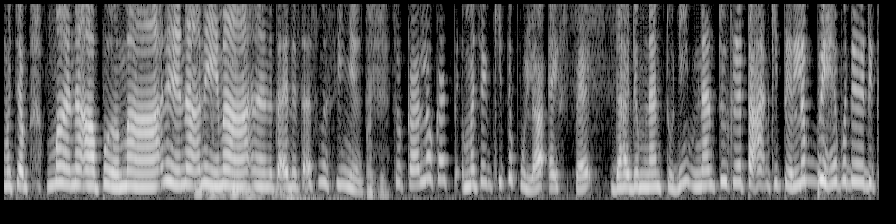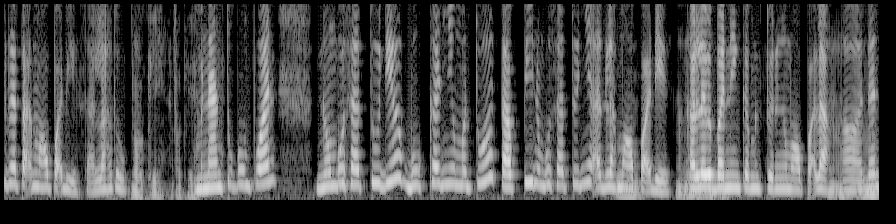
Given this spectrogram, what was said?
macam mak nak apa, mak ni nak ni, mak nah, tak ada tak semestinya. Okey. So kalau kata macam kita pula expect dah ada menantu ni, menantu kena taat kita lebih daripada dia kena taat mak bapak dia. Salah tu. Okey, okey. Menantu perempuan Nombor satu dia Bukannya mertua Tapi nombor satunya Adalah mak bapak dia Hmm. Kalau bandingkan mertua Dengan mak bapak lah ha, Dan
